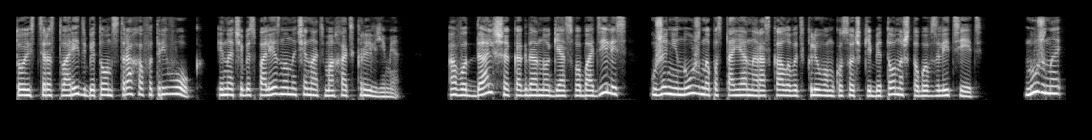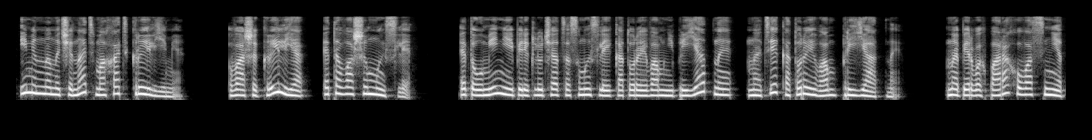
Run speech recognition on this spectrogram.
то есть растворить бетон страхов и тревог, иначе бесполезно начинать махать крыльями. А вот дальше, когда ноги освободились, уже не нужно постоянно раскалывать клювом кусочки бетона, чтобы взлететь. Нужно именно начинать махать крыльями. Ваши крылья — это ваши мысли. Это умение переключаться с мыслей, которые вам неприятны, на те, которые вам приятны. На первых порах у вас нет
